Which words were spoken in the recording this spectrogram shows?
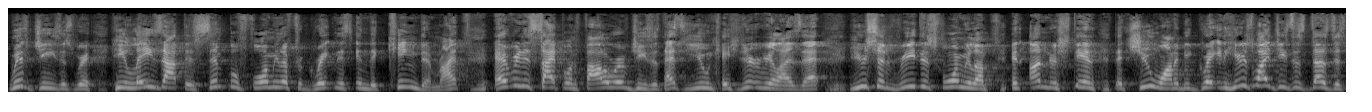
with Jesus where he lays out this simple formula for greatness in the kingdom, right? Every disciple and follower of Jesus, that's you in case you didn't realize that, you should read this formula and understand that you want to be great. And here's why Jesus does this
